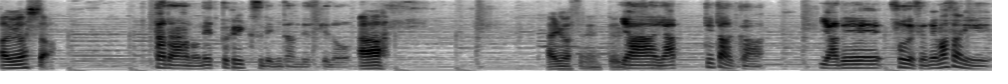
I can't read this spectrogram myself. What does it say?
あ、見ました？ただ、あの、ネットフリックスで見たんですけど。あ、ありますね。いやー、やってたか。いや、で、そうですよね。まさに、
